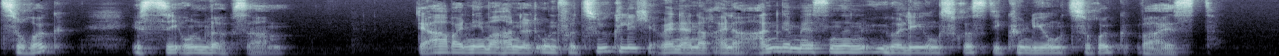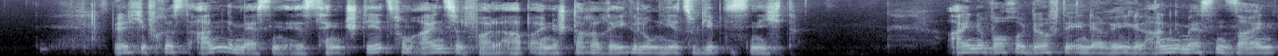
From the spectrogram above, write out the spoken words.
zurück, ist sie unwirksam. Der Arbeitnehmer handelt unverzüglich, wenn er nach einer angemessenen Überlegungsfrist die Kündigung zurückweist. Welche Frist angemessen ist, hängt stets vom Einzelfall ab. Eine starre Regelung hierzu gibt es nicht. Eine Woche dürfte in der Regel angemessen sein,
